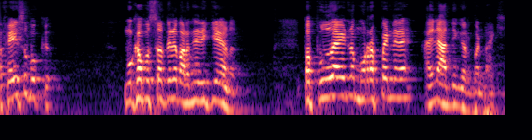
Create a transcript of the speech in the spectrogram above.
ഫേസ്ബുക്ക് മുഖപുസ്തകത്തിൽ പറഞ്ഞിരിക്കുകയാണ്. ഇപ്പൊ പുതുതായിട്ടുള്ള മുറപ്പെണ്ണിനെ അതിന് ആദ്യം ഗർഭമുണ്ടാക്കി.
